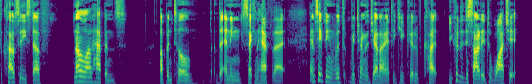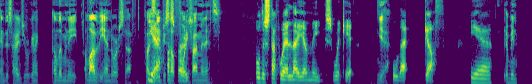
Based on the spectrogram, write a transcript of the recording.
the Cloud City stuff, not a lot happens up until the ending second half of that. And same thing with Return of the Jedi. I think you could have cut. You could have decided to watch it and decided you were going to eliminate a lot of the Endor stuff. Probably Yeah, saved yourself forty-five minutes. All the stuff where Leia meets Wicket, Yeah. all that guff. Yeah. I mean,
